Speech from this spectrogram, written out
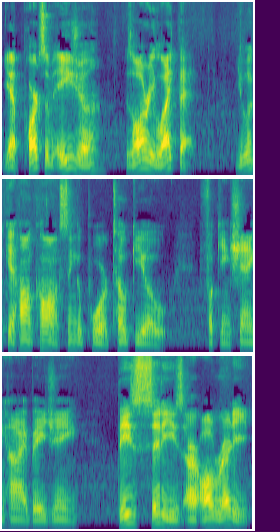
yeah, parts of Asia is already like that. You look at Hong Kong, Singapore, Tokyo, fucking Shanghai, Beijing. These cities are already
